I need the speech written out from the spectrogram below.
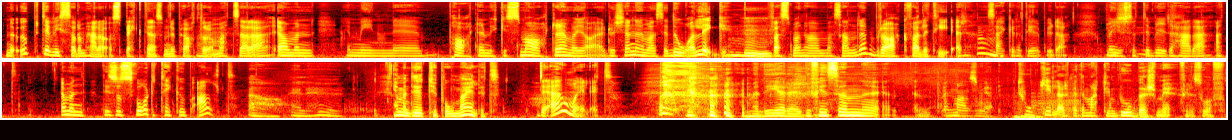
nå upp till vissa av de här aspekterna som du pratar om. Att så här, ja, men min eh, partner är mycket smartare än vad jag är. Då känner man sig dålig. Mm. Fast man har en massa andra bra kvaliteter mm. säkert att erbjuda. Men just att det blir det här att ja, men det är så svårt att täcka upp allt. Ja, eller hur? Ja, men det är typ omöjligt. Det är omöjligt. Men det är det. Det finns en, en, en man som jag tokgillar som heter Martin Buber som är filosof.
